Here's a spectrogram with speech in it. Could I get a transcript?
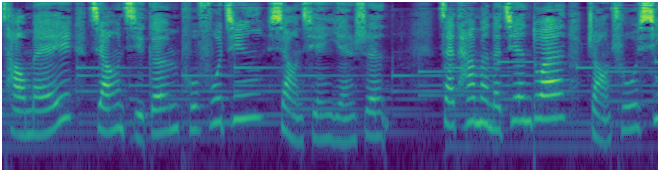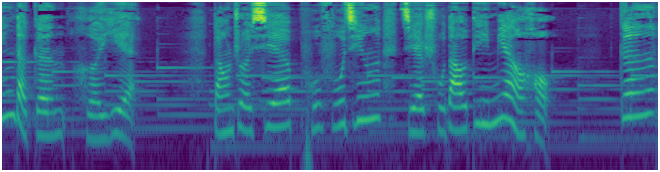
草莓将几根匍匐茎向前延伸，在它们的尖端长出新的根和叶。当这些匍匐茎接触到地面后，根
